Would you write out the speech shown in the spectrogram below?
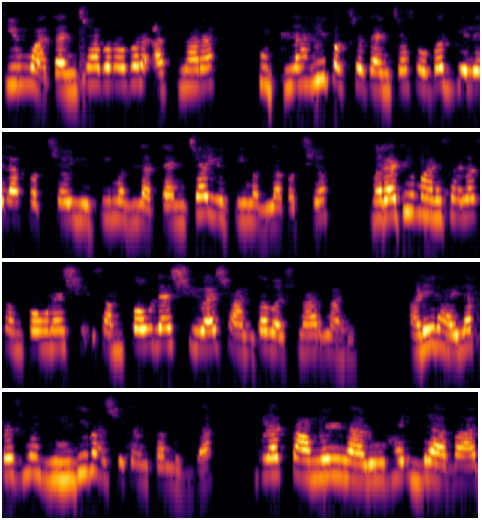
किंवा त्यांच्या बरोबर असणारा कुठलाही पक्ष त्यांच्यासोबत गेलेला पक्ष युतीमधला त्यांच्या युतीमधला पक्ष मराठी माणसाला संपवण्याशी संपवल्याशिवाय शांत बसणार नाही. आणि राहिला प्रश्न हिंदी भाषिकांचा मुद्दा. मुळात तामिळनाडू हैदराबाद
